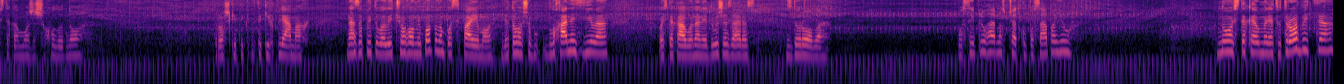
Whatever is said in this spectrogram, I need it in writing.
Ось така може, що холодно. Трошки в таких плямах. Нас запитували, чого ми попелом посипаємо, для того, щоб блоха не з'їла. Ось така вона не дуже зараз здорова. Посиплю гарно, спочатку посапаю. Ну, ось таке в мене тут робиться.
